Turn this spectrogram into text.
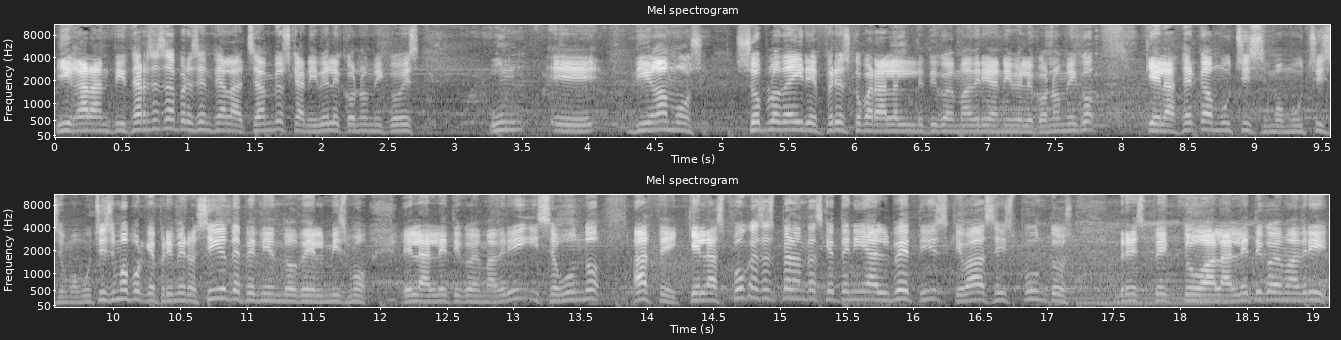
y garantizarse esa presencia en la Champions, que a nivel económico es un, eh, digamos, soplo de aire fresco para el Atlético de Madrid a nivel económico, que le acerca muchísimo, muchísimo, muchísimo, porque primero sigue dependiendo del mismo el Atlético de Madrid y segundo, hace que las pocas esperanzas que tenía el Betis, que va a seis puntos respecto al Atlético de Madrid,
